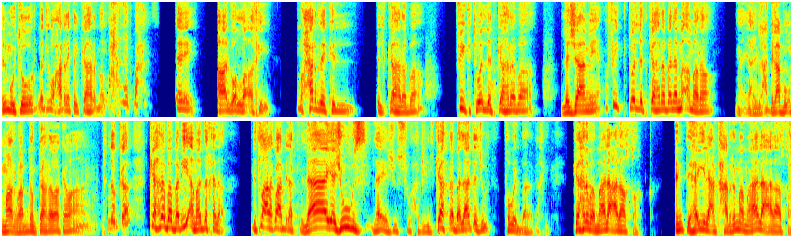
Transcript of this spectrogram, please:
الموتور مثل محرك الكهرباء محرك بحث. إيه؟ قال والله أخي محرك الكهرباء فيك تولد كهرباء لجامع وفيك تولد كهرباء لمأمرة يعني يعني بيلعبوا قمار ما بدهم كهرباء كمان. بدهم كهرباء بريئة ما دخلها. بيطلع لك واحد بيقول لك لا يجوز. لا يجوز. شو حبيبي؟ الكهرباء لا تجوز. طول بالك أخي. كهرباء ما لها علاقة. أنت هي اللي عم تحرمها ما لها علاقة.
